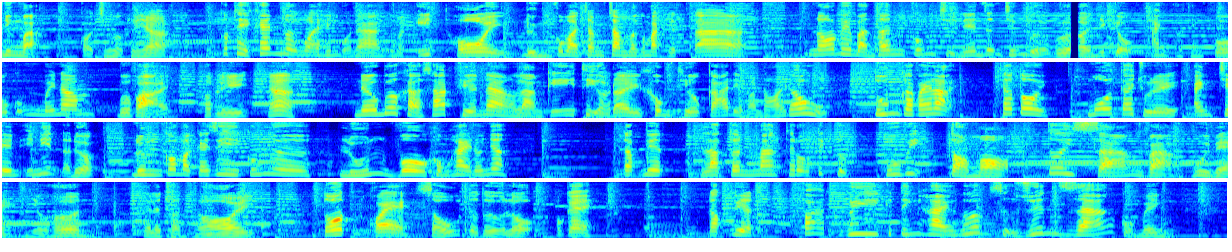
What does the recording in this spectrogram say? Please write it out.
Nhưng mà có trường hợp thế nha. Có thể khen ngợi ngoại hình của nàng nhưng mà ít thôi, đừng có mà chăm chăm vào cái mặt người ta. Nói về bản thân cũng chỉ nên dẫn chứng vừa vừa như kiểu anh ở thành phố cũng mấy năm, vừa phải, hợp lý nhá. Nếu bước khảo sát phía nàng làm kỹ thì ở đây không thiếu cái để mà nói đâu. Túm cái váy lại. Theo tôi, mỗi cái chủ đề anh chêm ít ít là được. Đừng có mà cái gì cũng uh, lún vô không hay đâu nhá. Đặc biệt là cần mang thái độ tích cực, thú vị, tò mò, tươi sáng và vui vẻ nhiều hơn. Thế là chuẩn rồi. Tốt, khoe, xấu, từ từ lộ. Ok. Đặc biệt, phát huy cái tính hài hước, sự duyên dáng của mình.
